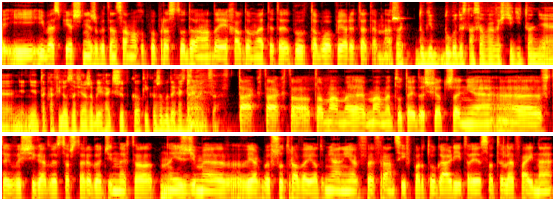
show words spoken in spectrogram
e, i, i bezpiecznie, żeby ten samochód po prostu do, dojechał do mety. To, był, to było priorytetem naszym. Tak, długie, długodystansowe wyścigi to nie, nie, nie taka filozofia, żeby jechać szybko, tylko żeby dojechać do końca. Tak, tak, to, to mamy, mamy tutaj doświadczenie e, w tych wyścigach 24-godzinnych, to jeździmy jakby w szutrowej odmianie we Francji, w Portugalii, to jest o tyle fajne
